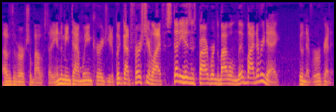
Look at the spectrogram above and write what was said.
of the virtual Bible study. In the meantime, we encourage you to put God first in your life, study His inspired Word, the Bible, and live by it every day. You'll never regret it.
